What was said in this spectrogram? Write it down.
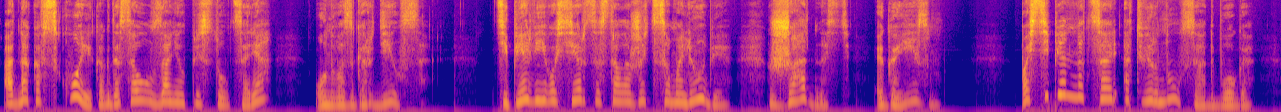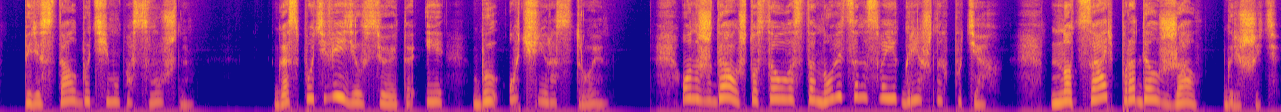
Однако вскоре, когда Саул занял престол царя, он возгордился. Теперь в его сердце стало жить самолюбие, жадность, эгоизм. Постепенно царь отвернулся от Бога, перестал быть ему послушным. Господь видел все это и был очень расстроен. Он ждал, что Саул остановится на своих грешных путях, но царь продолжал грешить.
